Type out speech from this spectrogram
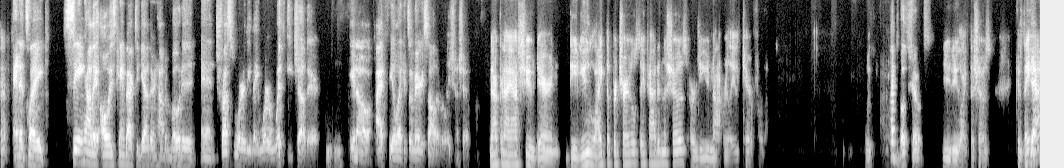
and it's like seeing how they always came back together and how devoted and trustworthy they were with each other, mm-hmm. you know, I feel like it's a very solid relationship. Now, can I ask you, Darren, do you like the portrayals they've had in the shows or do you not really care for them? With, I like both shows. You do like the shows? Because they yeah,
